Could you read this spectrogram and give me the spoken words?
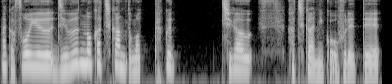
なんかそういう自分の価値観と全く違う価値観にこう触れて、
